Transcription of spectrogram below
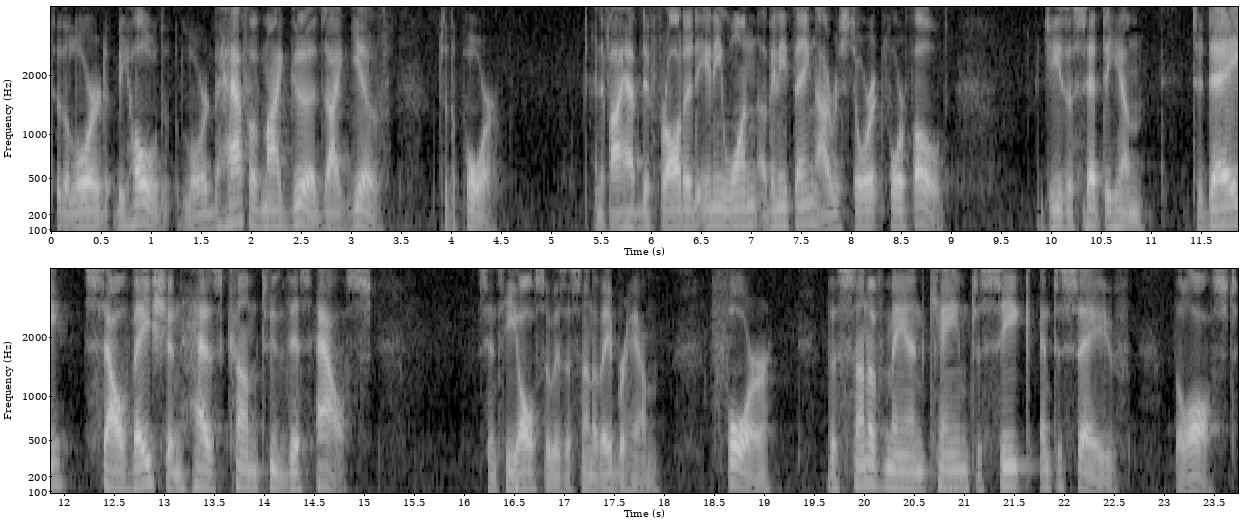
to the Lord, Behold, Lord, the half of my goods I give to the poor. And if I have defrauded anyone of anything, I restore it fourfold. Jesus said to him, Today salvation has come to this house, since he also is a son of Abraham. For the Son of Man came to seek and to save the lost.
